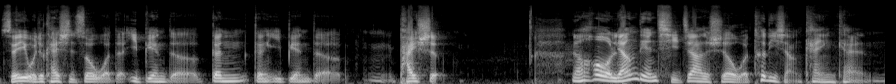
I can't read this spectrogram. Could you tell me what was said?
所以我就开始做我的一边的跟跟一边的嗯拍摄。然后两点起驾的时候，我特地想看一看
